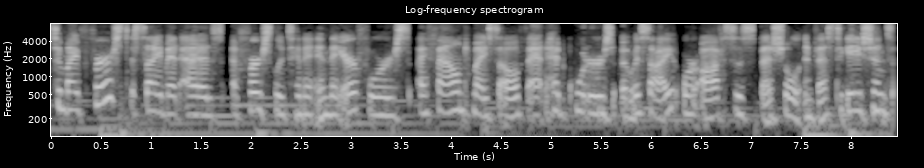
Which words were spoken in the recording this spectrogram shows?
So, my first assignment as a first lieutenant in the Air Force, I found myself at headquarters OSI or Office of Special Investigations.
